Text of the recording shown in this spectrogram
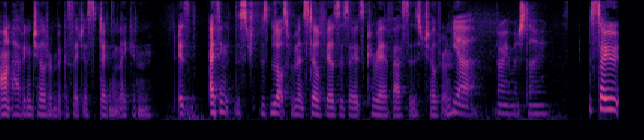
aren't having children because they just don't think they can. It's. I think there's lots of them. It still feels as though it's career versus children. Yeah, very much so. So,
